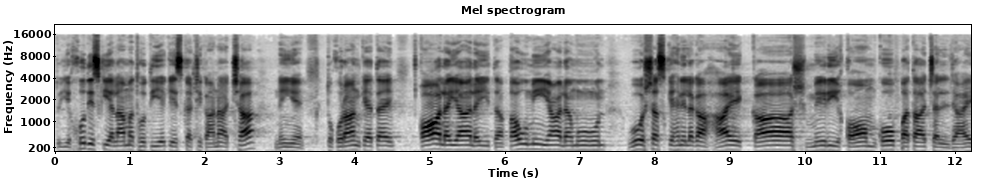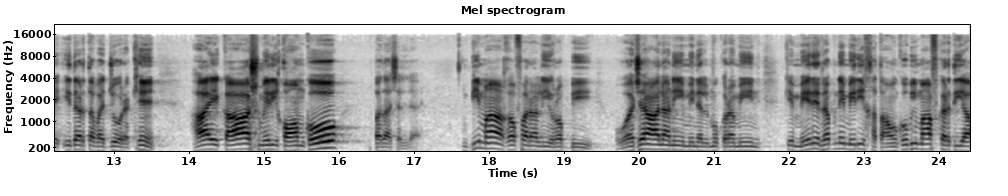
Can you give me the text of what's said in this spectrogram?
तो ये ख़ुद इसकी अलामत होती है कि इसका ठिकाना अच्छा नहीं है। तो कुरान कहता है, कौल या लई तौमी या लमून वो शख्स कहने लगा, हाय काश मेरी कौम को पता चल जाए, इधर तवज्जो रखें। हाय काश मेरी कौम को पता चल जाए। बीमा गफ़र अली रब्बी वजालनी मिनल मुकरमीन, कि मेरे रब ने मेरी ख़ताओं को भी माफ़ कर दिया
